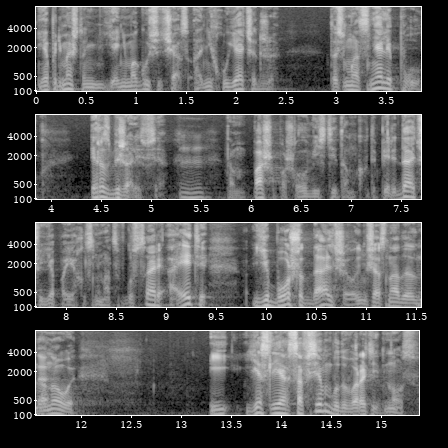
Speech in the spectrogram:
я понимаю, что я не могу сейчас, они хуячат же. То есть мы отсняли пул и разбежались все. Там Паша пошел вести там какую-то передачу, я поехал сниматься в Гусаре, а эти ебошат дальше, им сейчас надо на новый. И если я совсем буду воротить нос,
